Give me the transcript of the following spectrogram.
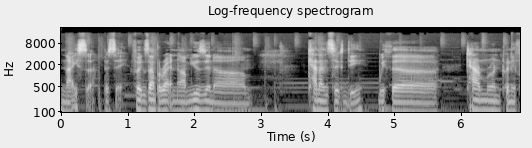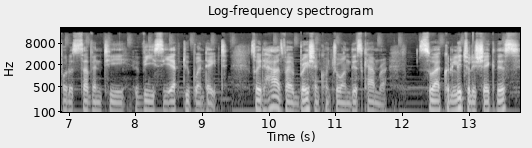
nicer per se. For example right now I'm using a um, Canon 6D with a Tamron 24 to 70 VCF 2.8 so it has vibration control on this camera. So I could literally shake this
